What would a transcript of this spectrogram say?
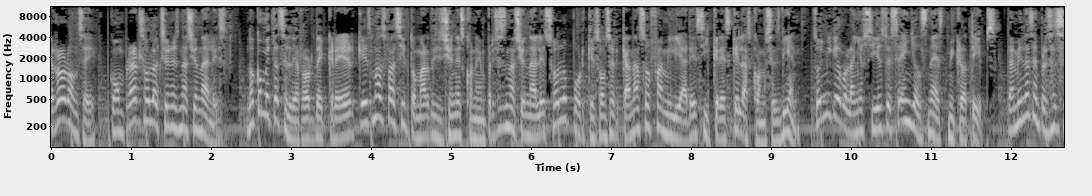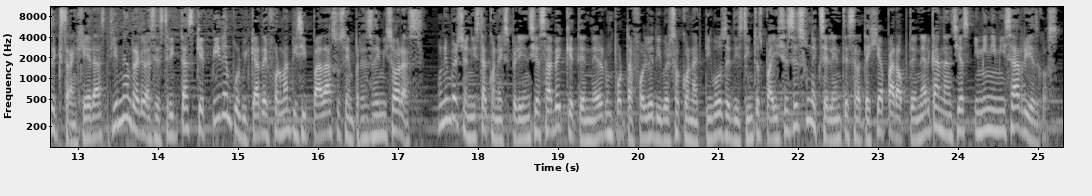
Error 11. Comprar solo acciones nacionales. No cometas el error de creer que es más fácil tomar decisiones con empresas nacionales solo porque son cercanas o familiares y crees que las conoces bien. Soy Miguel Bolaños y esto es Angels Nest Microtips. También las empresas extranjeras tienen reglas estrictas que piden publicar de forma anticipada a sus empresas emisoras. Un inversionista con experiencia sabe que tener un portafolio diverso con activos de distintos países es una excelente estrategia para obtener ganancias y minimizar riesgos.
